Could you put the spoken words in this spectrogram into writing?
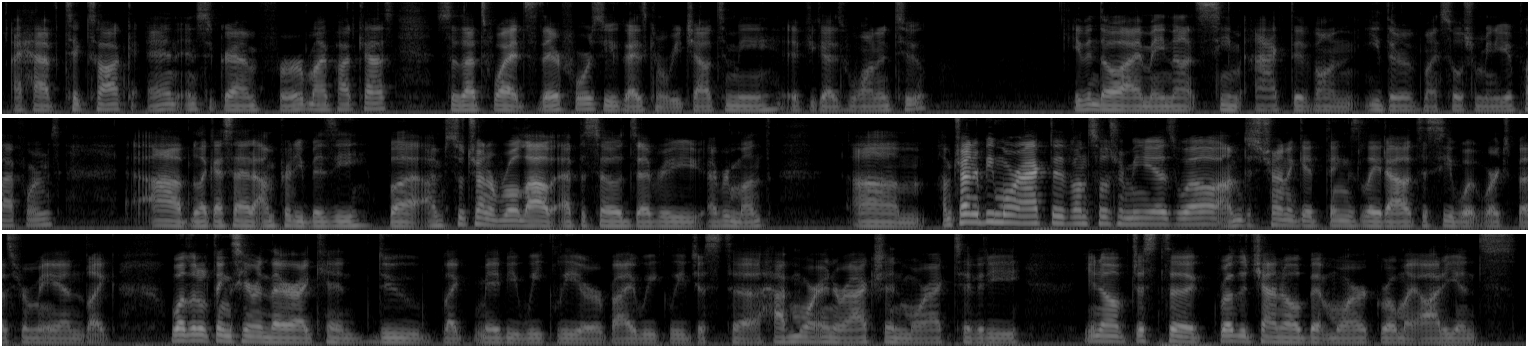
I have TikTok and Instagram for my podcast, so that's why it's there for. So you guys can reach out to me if you guys wanted to. Even though I may not seem active on either of my social media platforms, uh, like I said, I'm pretty busy, but I'm still trying to roll out episodes every every month. Um, I'm trying to be more active on social media as well. I'm just trying to get things laid out to see what works best for me and like what little things here and there I can do, like maybe weekly or bi weekly, just to have more interaction, more activity, you know, just to grow the channel a bit more, grow my audience.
